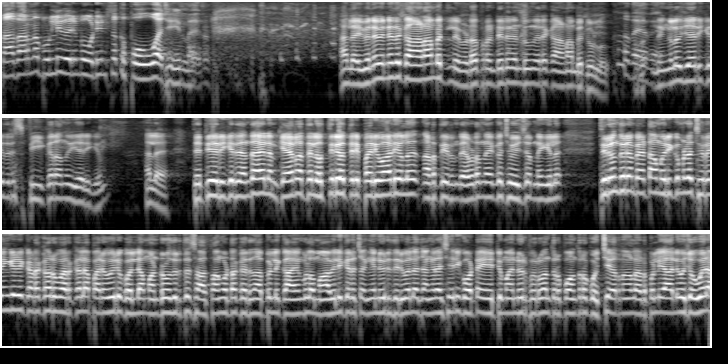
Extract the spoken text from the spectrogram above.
സാധാരണ പുള്ളി വരുമ്പോൾ ഓഡിയൻസ് ഒക്കെ പോവുക ചെയ്യുന്നത്. അല്ല ഇവനെ പിന്നെ ഇത് കാണാൻ പറ്റില്ല. ഇവിടെ ഫ്രണ്ടിൽ രണ്ടു നേരം കാണാൻ പറ്റുള്ളൂ. നിങ്ങൾ വിചാരിക്കും ഇതൊരു സ്പീക്കറാന്ന് വിചാരിക്കും. അല്ലേ? തെറ്റിദ്ധരിക്കരുത്. എന്തായാലും കേരളത്തിൽ ഒത്തിരി ഒത്തിരി പരിപാടികൾ നടത്തിയിട്ടുണ്ട്. എവിടെ നിന്നൊക്കെ ചോദിച്ചിട്ടുണ്ടെങ്കിൽ തിരുവനന്തപുരം പേട്ട മുരിക്കുമ്പഴ ചിറയൻകിഴി കടക്കാർ വർക്കല പരവൂര് കൊല്ലം മണ്ടോതിരത്ത് ശാസ്താംകോട്ട കരുനാപ്പള്ളി കായംകുളം മാവിലിക്കര ചെങ്ങന്നൂർ തിരുവല്ല ചങ്ങനാശ്ശേരി കോട്ടയം ഏറ്റുമാനൂർ പിറവം തൃപ്പൂണിത്തുറ കൊച്ചി എറണാകുളം എടപ്പള്ളി ആലോ ചൊവ്വര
